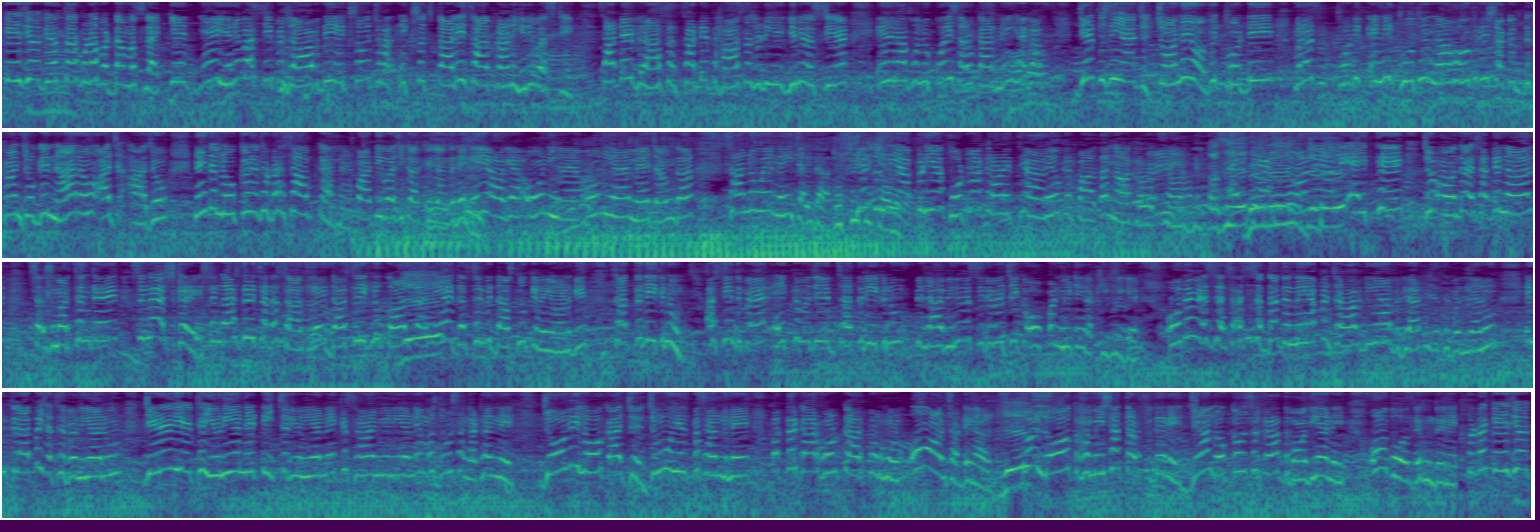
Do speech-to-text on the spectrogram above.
ਤੁਹਾਡਾ ਕੇਜਰੀਵਾਲ ਗ੍ਰਿਫਤਾਰ ਹੋਣਾ ਵੱਡਾ ਮਸਲਾ ਹੈ। ਕਿ ਇਹ ਯੂਨੀਵਰਸਿਟੀ ਪੰਜਾਬ ਦੀ 144 ਸਾਲ ਪੁਰਾਣੀ ਯੂਨੀਵਰਸਿਟੀ। ਸਾਡੇ ਵਿਰਾਸਤ, ਸਾਡੇ ਇਤਿਹਾਸ ਨਾਲ ਜੁੜੀ ਯੂਨੀਵਰਸਿਟੀ ਹੈ। ਇਹਦੇ ਨਾਲ ਤੁਹਾਨੂੰ ਕੋਈ ਸਰੋਕਾਰ ਨਹੀਂ ਹੈਗਾ। ਜੇ ਤੁਸੀਂ ਅੱਜ ਚਾਹੁੰਦੇ ਹੋ ਵੀ ਤੁਹਾਡੀ, ਮਤਲਬ ਤੁਹਾਡੀ ਇੰਨੀ ਥੂ ਥੂ ਨਾ ਹੋ ਵੀ ਸ਼ਕਲ ਦਿਖਾਣ ਜੋਗੇ ਨਾ ਰਹੋ, ਅੱਜ ਆ ਜਾਓ। ਨਹੀਂ ਤਾਂ ਲੋਕਾਂ ਨੇ ਤੁਹਾਡਾ ਹਿਸਾਬ ਕਰ ਲੈਣਾ। ਪਾਰਟੀਬਾਜ਼ੀ ਕਰਕੇ ਜਾਂਦੇ ਨੇ। ਇਹ ਆ ਗਿਆ, ਉਹ ਨਹੀਂ ਆਇਆ, ਉਹ ਨਹੀਂ ਆਇਆ, ਮੈਂ ਜਾਊਂਗਾ। ਸਾਨੂੰ ਇਹ ਨਹੀਂ ਚਾਹੀਦਾ। ਤੁਸੀਂ ਜੇ ਕੀ ਤੁਸੀਂ ਚਾਹੁੰਦੇ? ਹੋ? ਆਪਣੀਆਂ ਫੋਟੋਆਂ ਕਰਾਉਣ ਇੱਥੇ ਆ ਰਹੇ ਹੋ ਕਿਰਪਾਲਤਾ ਨਾ ਕਰੋ ਇੱਥੇ ਆਉਣ ਦੀ। ਅਸੀਂ ਇਹ ਚਾਹੁੰਦੇ ਹਾਂ ਹਾਂ ਜਿਹੜੇ- ਵੀ ਇੱਥੇ ਜੋ ਆਉਂਦਾ ਹੈ ਸਾਡੇ ਨਾਲ ਸ- ਸਮਰਥਨ ਕਰੇ ਸੰਘਰਸ਼ ਕਰੇ। ਸੰਘਰਸ਼ ਦੇ ਵਿੱਚ ਸਾਡਾ ਸਾਥ ਲਏ। 10 ਤਰੀਕ ਨੂੰ ਕਾਲ ਜੇ- ਕਰਨੀ ਹੈ ਦੱਸਣ ਵੀ 10 ਨੂੰ ਕਿਵੇਂ ਆਉਣਗੇ? 7 ਤਰੀਕ ਨੂੰ ਅਸੀਂ ਦੁਪਹਿਰ 1 ਵਜੇ 7 ਤਰੀਕ ਨੂੰ ਪੰਜਾਬ ਯੂਨੀਵਰਸਿਟੀ ਦੇ ਵਿੱਚ ਇੱਕ ਓਪਨ ਮੀਟਿੰਗ ਰੱਖੀ ਹੋਈ ਹੈ। ਉਹਦੇ ਵਿੱਚ ਅਸੀਂ- ਅਸੀਂ ਸੱਦਾ ਦਿੰਦੇ ਆ ਪੰਜਾਬ ਦੀਆਂ ਵਿਦਿਆਰਥੀ ਜਥੇਬੰਦੀਆਂ ਨੂੰ ਇਨਕਲਾਬੀ ਜਥੇਬੰਦੀਆਂ ਨੂੰ ਜਿਹੜੇ ਵੀ ਇੱਥੇ ਯੂਨੀਅਨ ਨੇ ਟੀਚਰ ਯੂਨੀਅਨ ਨੇ ਕਿਸਾਨ ਯੂਨੀਅਨ ਨੇ ਮਜ਼ਦੂਰ ਸੰਗਠਨ ਨੇ ਜੋ ਵੀ ਲੋਕ ਅੱਜ ਜਮਹੂਰੀਅਤ ਪਸੰਦ ਨੇ ਪੱਤਰਕਾਰ ਹੋਣ ਕਾਰਕੁਨ ਹੋਣ ਉਹ ਆਉਣ ਸਾਡੇ ਨਾਲ। ਜੇ- ਲੋਕ ਹਮੇਸ਼ਾ ਤੜਫਦੇ ਨੇ ਜਿਹਨਾਂ ਲੋਕਾਂ ਨੂੰ ਸਰਕਾਰਾਂ ਦਬਾਉਂਦੀਆਂ ਨੇ ਉਹ ਬੋਲਦੇ ਹੁੰਦੇ ਨੇ। ਤੁਹਾਡਾ ਕੇਜਰੀਵਾਲ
